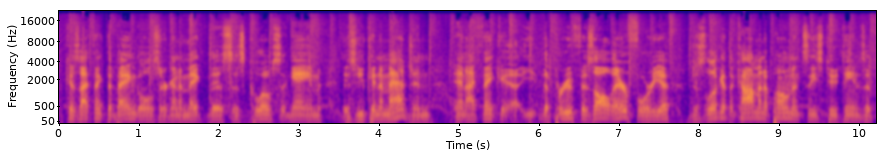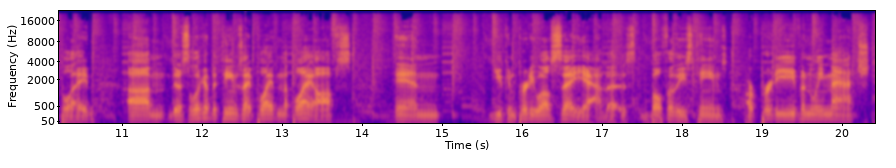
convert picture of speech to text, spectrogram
because I think the Bengals are going to make this as close a game as you can imagine. And I think uh, the proof is all there for you. Just look at the common opponents these two teams have played. Um, just look at the teams they played in the playoffs, and you can pretty well say, yeah, the, both of these teams are pretty evenly matched.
